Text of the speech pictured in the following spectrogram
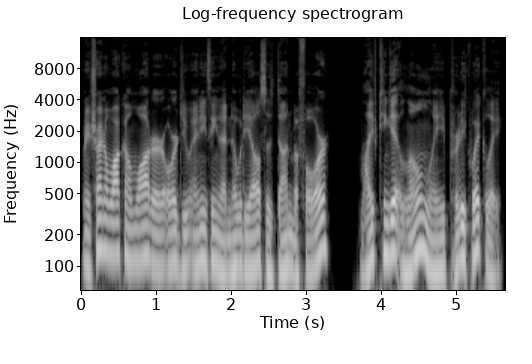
When you're trying to walk on water or do anything that nobody else has done before, life can get lonely pretty quickly.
